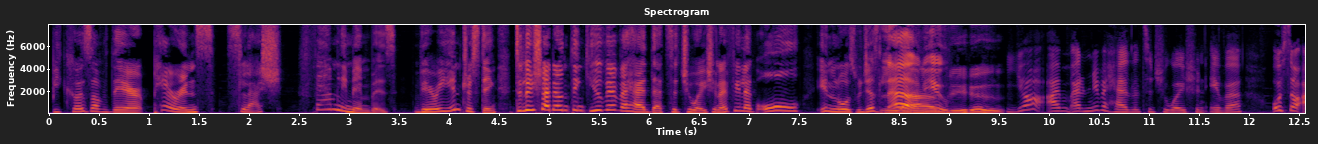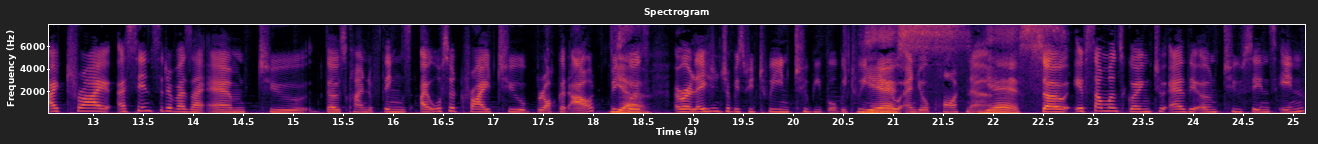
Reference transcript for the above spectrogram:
because of their parents slash family members? Very interesting. Delucia, I don't think you've ever had that situation. I feel like all in-laws would just love, you. you. Yeah, I'm, I've never had that situation ever. Also, I try, as sensitive as I am to those kind of things, I also try to block it out because Yeah. a relationship is between two people, between Yes. you and your partner. Yes. So if someone's going to add their own two cents in,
